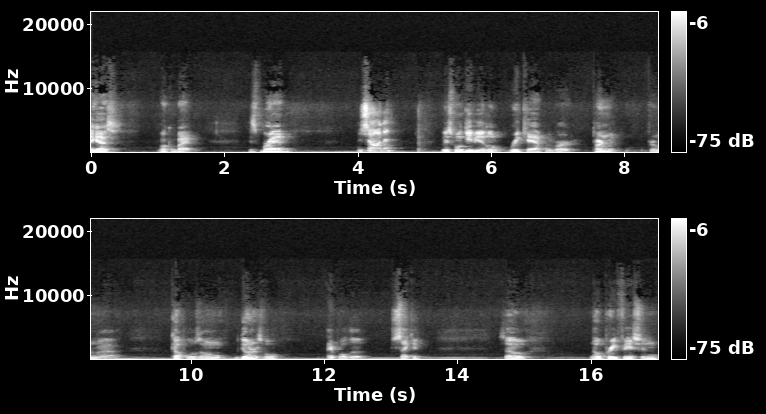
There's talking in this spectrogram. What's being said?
Hey guys, welcome back. It's Brad. And Shawna. We just want to give you a little recap of our tournament from uh, couples on Guntersville, April the 2nd. So, no pre fishing.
